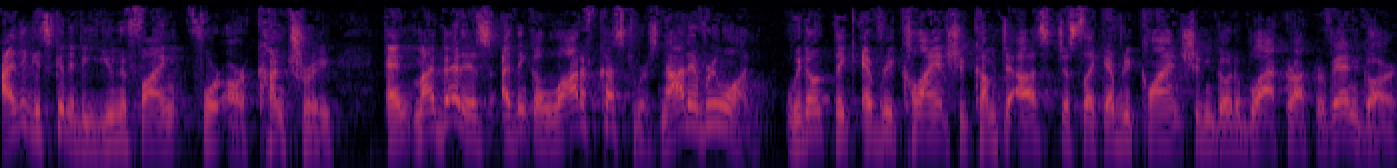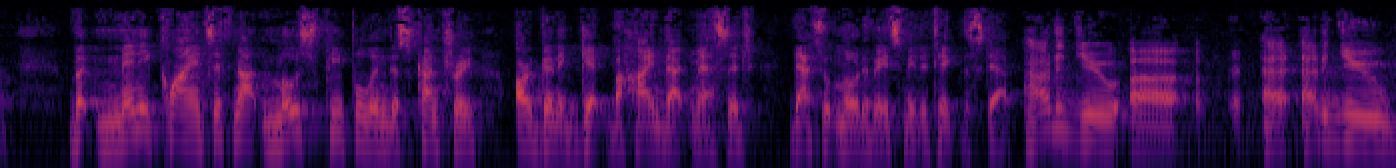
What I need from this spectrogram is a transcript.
I think it's going to be unifying for our country. And my bet is, I think a lot of customers, not everyone, we don't think every client should come to us, just like every client shouldn't go to BlackRock or Vanguard. But many clients, if not most people in this country, are going to get behind that message. That's what motivates me to take the step. How did you, uh, how did you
